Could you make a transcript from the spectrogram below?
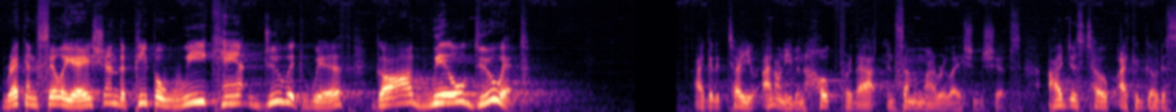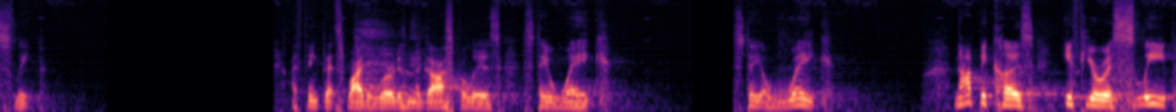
reconciliation, the people we can't do it with, God will do it. I got to tell you, I don't even hope for that in some of my relationships. I just hope I could go to sleep I think that's why the word in the gospel is stay awake. Stay awake. Not because if you're asleep,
